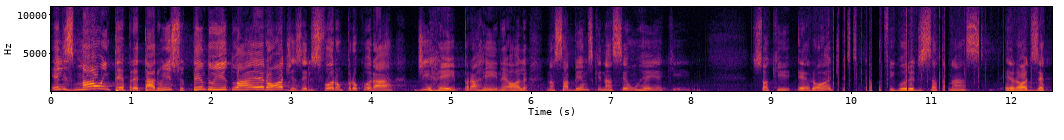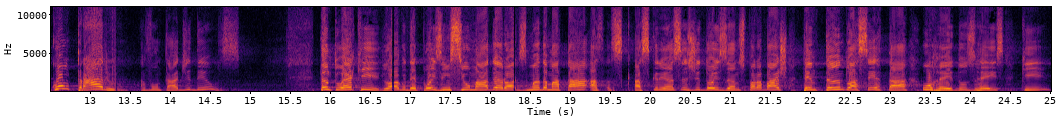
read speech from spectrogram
eles mal interpretaram isso, tendo ido a Herodes. Eles foram procurar de rei para rei, né? Olha, nós sabemos que nasceu um rei aqui. Só que Herodes é uma figura de Satanás. Herodes é contrário à vontade de Deus. Tanto é que, logo depois, enciumado, Herodes manda matar as, as crianças de dois anos para baixo, tentando acertar o rei dos reis que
